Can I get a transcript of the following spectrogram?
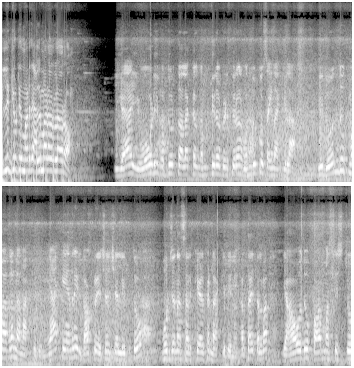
ಇಲ್ಲಿ ಡ್ಯೂಟಿ ಮಾಡಿದ್ರೆ ಅಲ್ಲಿ ಮಾಡೋರಲ್ಲ ಅವರು. ಈಗ ಈ ಓಡಿ ಮದ್ದೂರು ತಾಲೂಕಲ್ಲಿ ನಂಬ್ತಿರೋ ಬಿಡ್ತಿರೋ ಒಂದಕ್ಕೂ ಸೈನ್ ಹಾಕಿಲ್ಲ. ಇದೊಂದಕ್ಕೆ ಮಾತ್ರ ನಾನು ಹಾಕಿದ್ದೀನಿ. ಯಾಕೆ ಅಂದರೆ ಇಲ್ಲಿ ಡಾಕ್ಟರ್ ಎಸೆನ್ಷಿಯಲ್ ಇತ್ತು. ಮೂರು ಜನ ಸರ್ ಕೇಳ್ಕೊಂಡು ಹಾಕಿದ್ದೀನಿ. ಅರ್ಥ ಆಯ್ತಲ್ವಾ? ಯಾವುದು ಫಾರ್ಮಸಿಸ್ಟು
